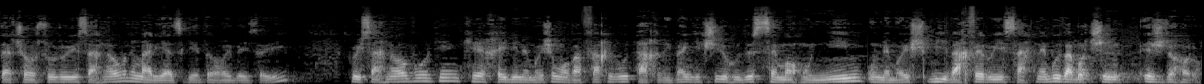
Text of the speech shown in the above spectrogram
در چارسو روی صحنه آوردیم مرگی از گرد آقای بیزایی روی صحنه آوردیم که خیلی نمایش موفقی بود. تقریبا یک چیز حدود سه ماه و نیم اون نمایش بی وقفه روی صحنه بود و با چین اجراها رو.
